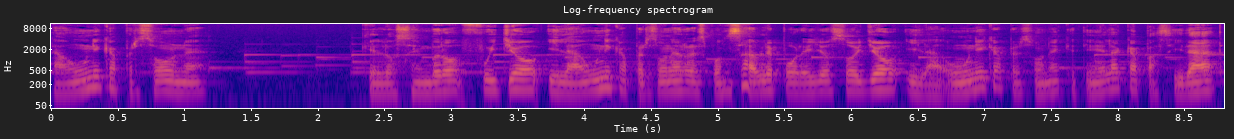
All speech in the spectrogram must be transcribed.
La única persona que lo sembró fui yo y la única persona responsable por ello soy yo y la única persona que tiene la capacidad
